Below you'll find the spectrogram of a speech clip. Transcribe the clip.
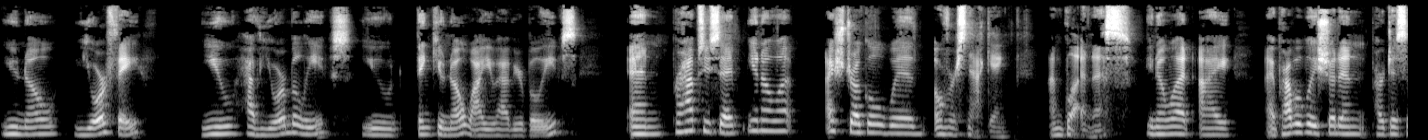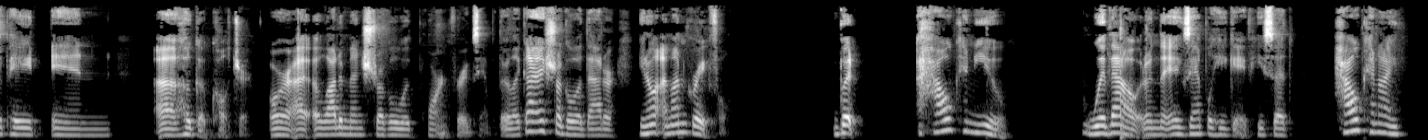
You know your faith, you have your beliefs, you think you know why you have your beliefs, and perhaps you say, you know what? I struggle with over snacking. I'm gluttonous. You know what? I, I probably shouldn't participate in uh, hookup culture. Or a, a lot of men struggle with porn, for example. They're like, I struggle with that. Or, you know, I'm ungrateful. But how can you, without, and the example he gave, he said, how can I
